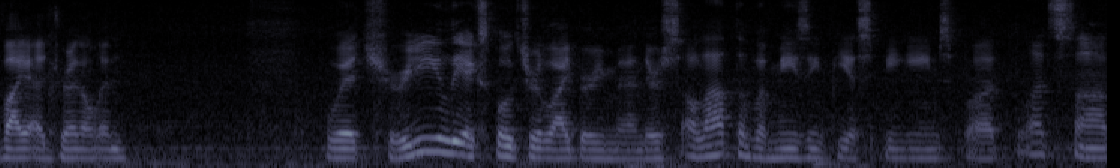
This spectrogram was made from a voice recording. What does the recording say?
via Adrenaline which really explodes your library, man. There's a lot of amazing PSP games, but let's uh,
